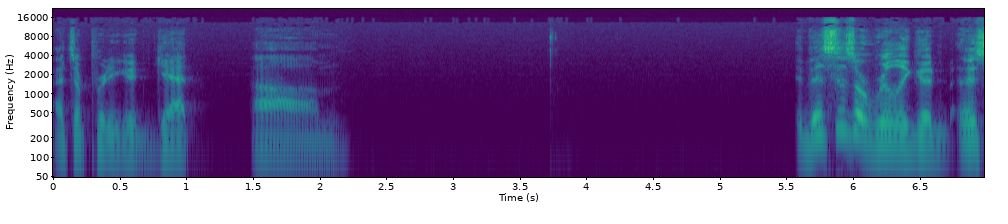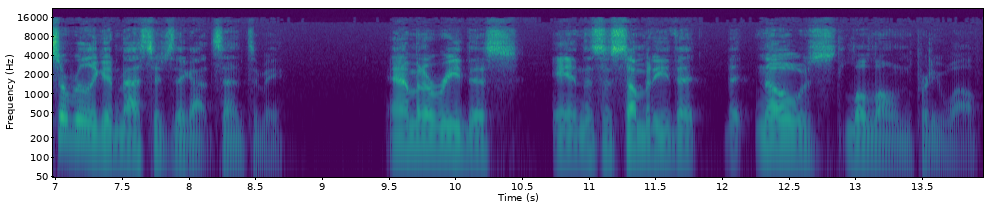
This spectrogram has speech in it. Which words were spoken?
that's a pretty good get. Um, this is a really good this is a really good message they got sent to me, and I'm going to read this and this is somebody that that knows Lalonde pretty well.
